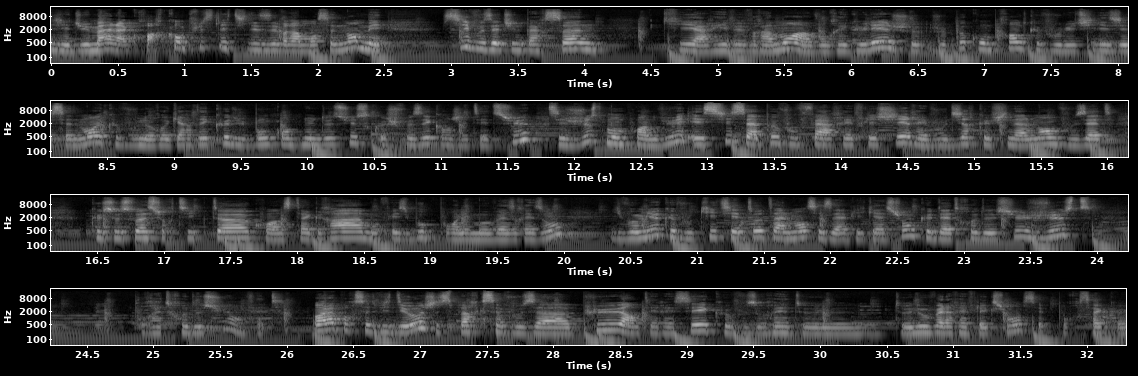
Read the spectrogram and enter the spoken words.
j'ai du mal à croire qu'on puisse l'utiliser vraiment sainement, mais si vous êtes une personne qui arrivait vraiment à vous réguler, je, peux comprendre que vous l'utilisiez sainement et que vous ne regardez que du bon contenu dessus, ce que je faisais quand j'étais dessus. C'est juste mon point de vue et si ça peut vous faire réfléchir et vous dire que finalement vous êtes, que ce soit sur TikTok ou Instagram ou Facebook pour les mauvaises raisons, il vaut mieux que vous quittiez totalement ces applications que d'être dessus juste dessus en fait. Voilà pour cette vidéo, j'espère que ça vous a plu, intéressé, que vous aurez de, nouvelles réflexions, c'est pour ça que,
